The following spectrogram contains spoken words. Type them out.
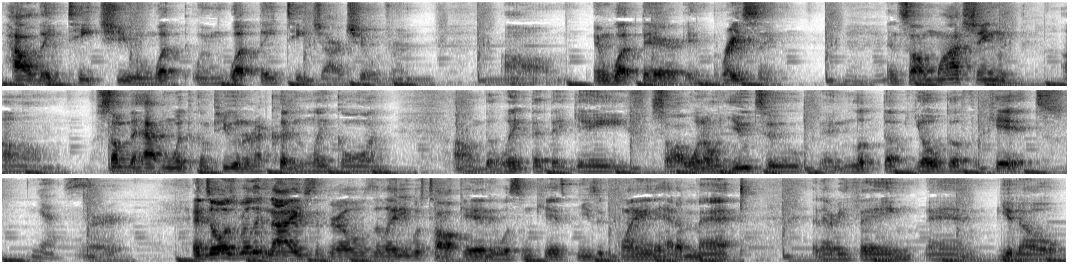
how they teach you and what and what they teach our children, um, and what they're embracing. Mm-hmm. And so I'm watching um, something happen with the computer, and I couldn't link on um, the link that they gave. So I went on YouTube and looked up yoga for kids. Yes. Right. And so it was really nice. The girls, the lady was talking. It was some kids' music playing. They had a mat and everything. And you know,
